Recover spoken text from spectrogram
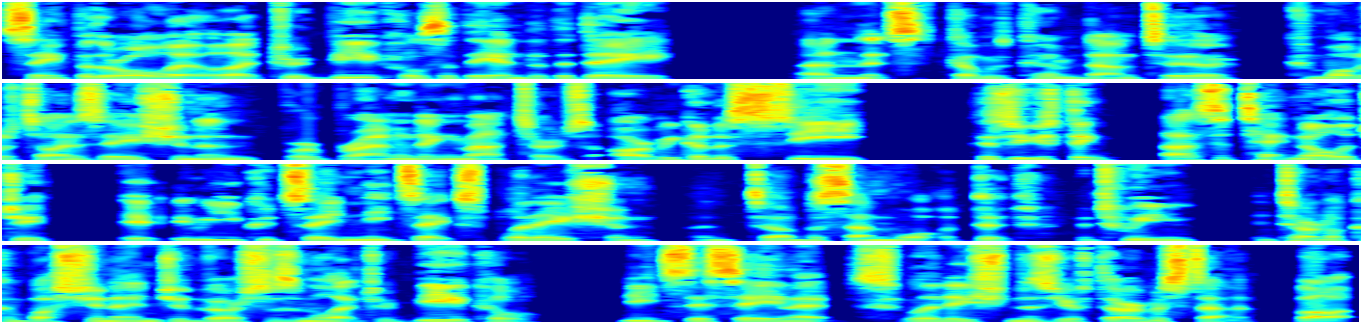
same, but they're all electric vehicles at the end of the day. And it's comes come down to commoditization and where branding matters. Are we going to see, because you think that's a technology, it, you could say needs explanation and to understand what between internal combustion engine versus an electric vehicle needs the same explanation as your thermostat. But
